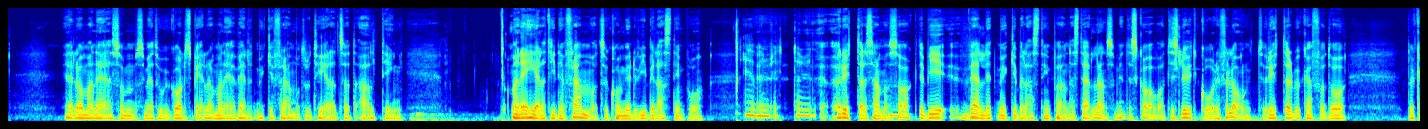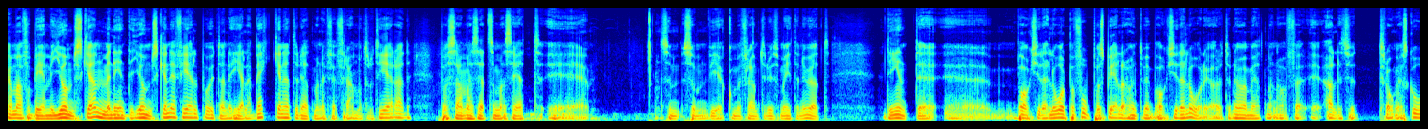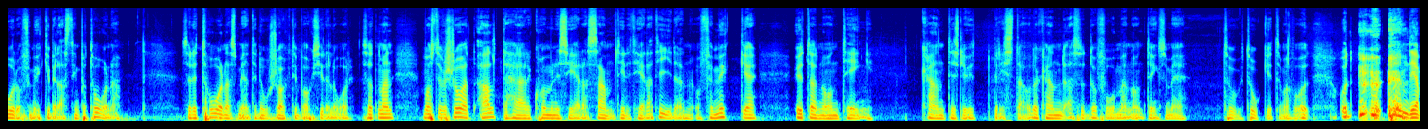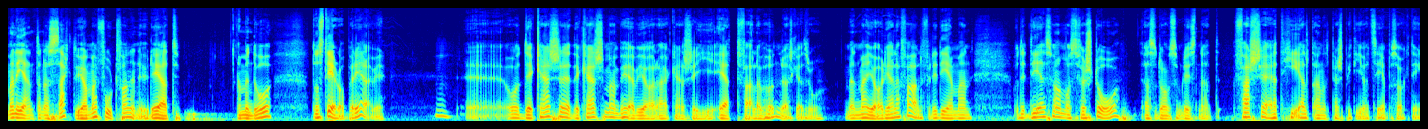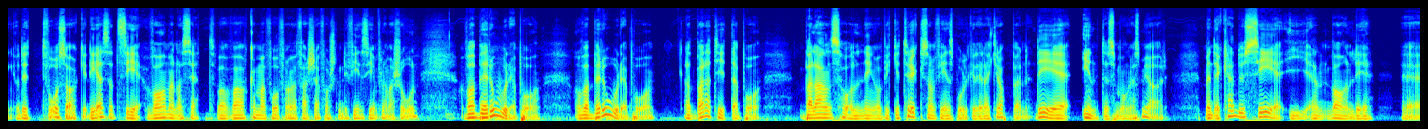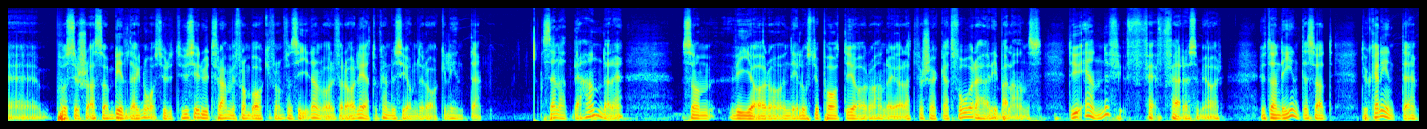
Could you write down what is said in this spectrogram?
Eller om man är som, som jag tog i golfspelare, om man är väldigt mycket framåtroterad så att allting, man är hela tiden framåt så kommer det bli belastning på Även ryttare. ryttare samma Mm. sak. Det blir väldigt mycket belastning på andra ställen som inte ska vara. Till slut går det för långt. Ryttare brukar få då, då kan man få be med ljumsken men det är inte ljumsken det är fel på utan det är hela bäckenet och det är att man är för framåtroterad. På samma sätt som man säger att eh, som, som vi har kommit fram till nu som jag hittar nu att det är inte eh, baksida lår på fotbollsspelare har inte med baksida lår att göra utan det har med att man har för, eh, alldeles för trånga skor och för mycket belastning på tårna. Så det är tårna som är orsak till baksida lår. Så att man måste förstå att allt det här kommuniceras samtidigt hela tiden. Och för mycket utav någonting kan till slut brista. Och då, kan, alltså, då får man någonting som är to tokigt. Som man får. Och det man egentligen har sagt, och gör man fortfarande nu, det är att ja, men då, då stelopererar vi. Mm. Eh, och det kanske, det kanske man behöver göra kanske i ett fall av hundra ska jag tro. Men man gör det i alla fall för det är det man och det är det som man måste förstå, alltså de som lyssnar, att fascia är ett helt annat perspektiv att se på saker och ting. Och det är två saker. Dels att se vad man har sett. Vad, vad kan man få från fasciaforskning? Det finns inflammation. Vad beror det på? Och vad beror det på? Att bara titta på balans, hållning och vilket tryck som finns på olika delar av kroppen. Det är inte så många som gör. Men det kan du se i en vanlig eh, position, alltså en bilddiagnos. Hur, hur ser det ut framifrån, bakifrån, från sidan? Vad är det för rörlighet? Då kan du se om det är rak eller inte. Sen att behandla det som vi gör och en del osteopater gör och andra gör, att försöka att få det här i balans. Det är ju ännu färre som gör. Utan det är inte så att du kan inte,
